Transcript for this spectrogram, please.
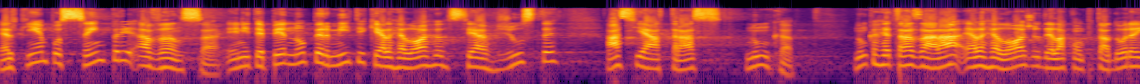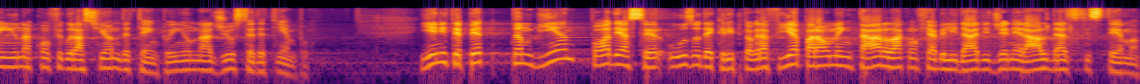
o tempo sempre avança. NTP não permite que o relógio se ajuste hacia atrás nunca. Nunca retrasará o relógio da computadora em uma configuração de tempo, em um ajuste de tempo. E NTP também pode fazer uso de criptografia para aumentar a confiabilidade geral do sistema,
